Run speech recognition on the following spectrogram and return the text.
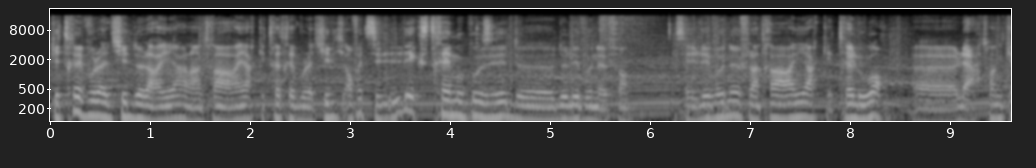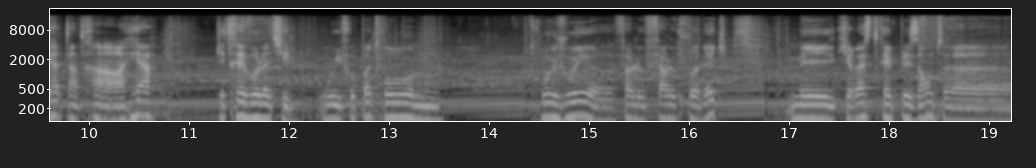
qui est très volatile de l'arrière, un train arrière qui est très très volatile. En fait, c'est l'extrême opposé de, l'Evo 9. Hein. C'est l'Evo 9, un train arrière qui est très lourd. Euh, L'R34, un train arrière qui est très volatile. Où il faut pas trop, hum, trop jouer, euh, faire, le, faire le fou avec. Mais qui reste très plaisante, euh,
